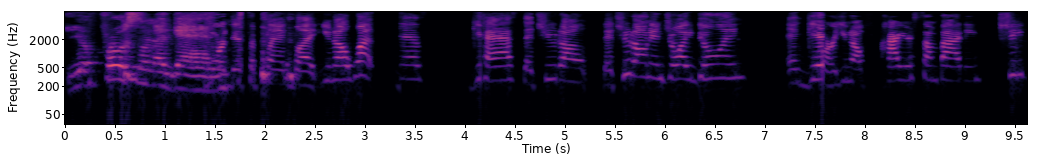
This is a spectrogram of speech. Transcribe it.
You're frozen again. More disciplined, but you know what? There's tasks that you don't that you don't enjoy doing and give or you know hire somebody. She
